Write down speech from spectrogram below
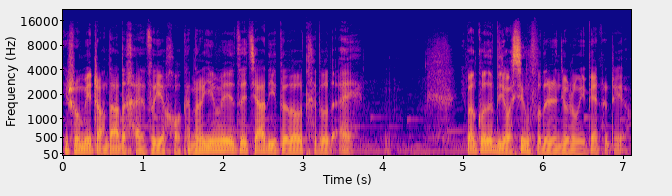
你说没长大的孩子也好，可能因为在家里得到太多的爱，一般过得比较幸福的人就容易变成这样，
